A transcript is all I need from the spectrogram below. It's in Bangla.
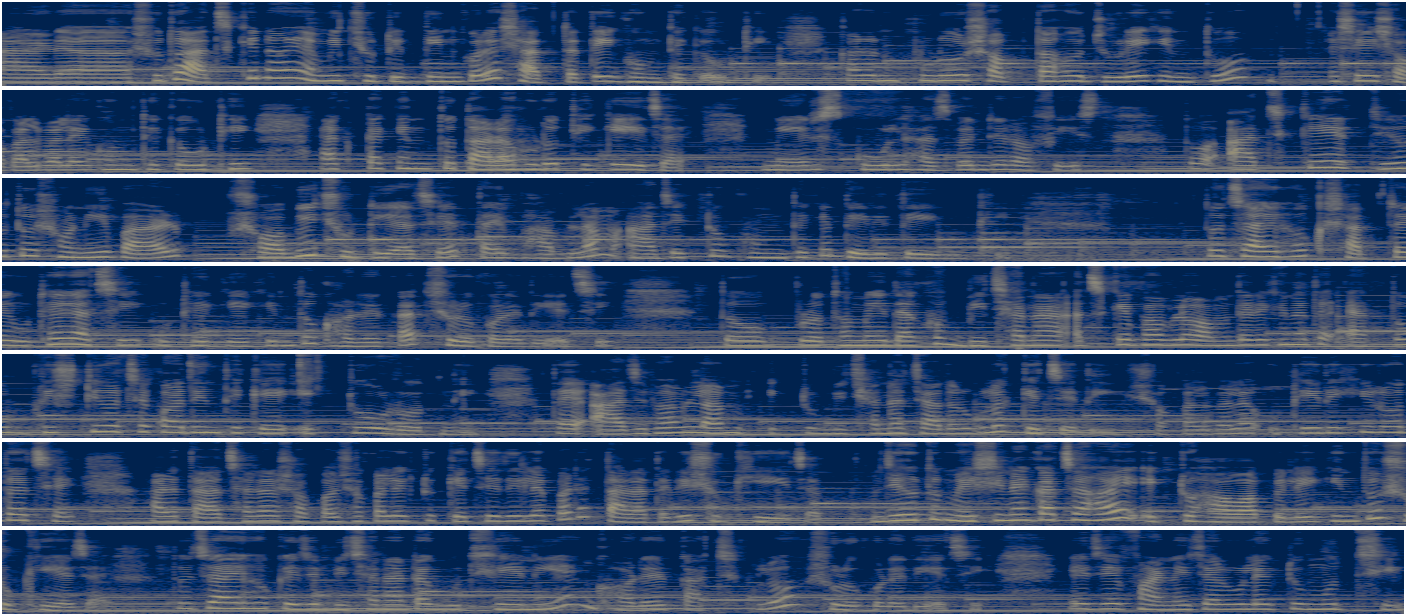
আর শুধু আজকে নয়, আমি ছুটির দিন করে সাতটাতেই ঘুম থেকে উঠি। কারণ পুরো সপ্তাহ জুড়ে কিন্তু সেই সকালবেলায় ঘুম থেকে উঠি, একটা কিন্তু তাড়াহুড়ো থেকেই যায়। মেয়ের স্কুল, হাজব্যান্ডের অফিস, তো আজকে যেহেতু শনিবার, সবই ছুটি আছে, তাই ভাবলাম আজ একটু ঘুম থেকে দেরিতেই উঠি। তো যাই হোক, সাতটায় উঠে গেছি। উঠে গিয়ে কিন্তু ঘরের কাজ শুরু করে দিয়েছি। তো প্রথমেই দেখো, বিছানা, আজকে ভাবলাম আমাদের এখানে তো এত বৃষ্টি হচ্ছে কদিন থেকে, একটুও রোদ নেই। তাই আজ ভাবলাম একটু বিছানার চাদরগুলো কেচে দিই। সকালবেলা উঠেই দেখি রোদ আছে, আর তাছাড়া সকাল সকাল একটু কেচে দিলে পারে তাড়াতাড়ি শুকিয়ে যাবে। যেহেতু মেশিনে কাচা হয়, একটু হাওয়া পেলেই কিন্তু শুকিয়ে যায়। তো যাই হোক, এই যে বিছানাটা গুছিয়ে নিয়ে ঘরের কাজগুলো শুরু করে দিয়েছি। এই যে ফার্নিচারগুলো একটু মুছছি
